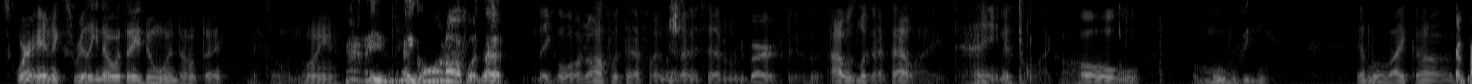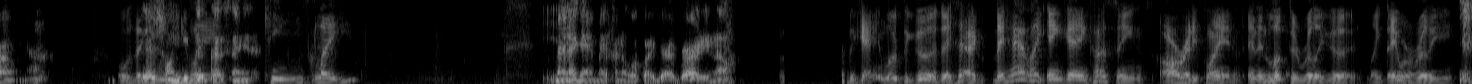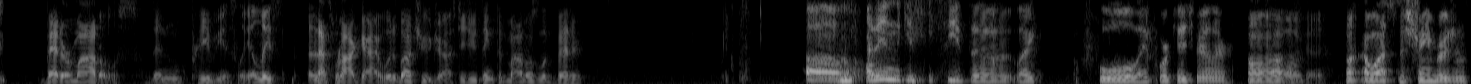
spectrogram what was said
Square Enix really know what they doing, don't they? They so annoying. Man, they, they going off with that. They going off with that Final Fantasy VII Rebirth, dude. I was looking at that like, dang, this look like a whole movie. It look like um, probably, what was that? they're you good Kingsglaive? cutscenes. Kingsglaive. Yeah. Man, that game ain't finna look like that, bro. I already know. The game looked good. They had they had like in game cutscenes already playing, and it looked really good. Like they were really better models than previously. At least that's what I got. What about you, Josh? Did you think the models looked better? Um, I didn't get to see the like full like 4K trailer. Uh, Oh, okay. I watched the stream version,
